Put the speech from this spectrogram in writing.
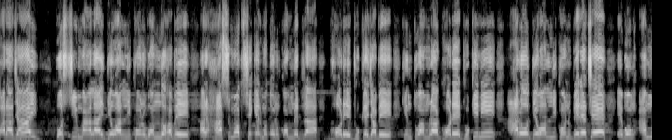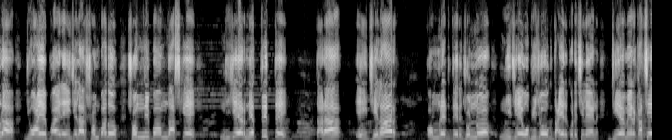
পারা যায় পশ্চিম বাংলায় দেওয়াল লিখন বন্ধ হবে আর হাসমত শেখের মতন কমরেডরা ঘরে ঢুকে যাবে। কিন্তু আমরা ঘরে ঢুকিনি, আরও দেওয়াল লিখন বেড়েছে এবং আমরা ডিওয়াইএফআইয়ের এই জেলার সম্পাদক সন্দীপম দাসকে নিজের নেতৃত্বে তারা এই জেলার কমরেডদের জন্য নিজে অভিযোগ দায়ের করেছিলেন। ডিএম এর কাছে,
